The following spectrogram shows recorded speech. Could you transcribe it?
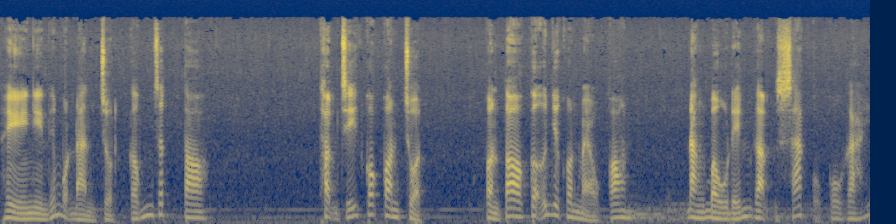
Thì nhìn thấy một đàn chuột cống rất to. Thậm chí có con chuột, Còn to cỡ như con mèo con. Đang bầu đến gặm xác của cô gái.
